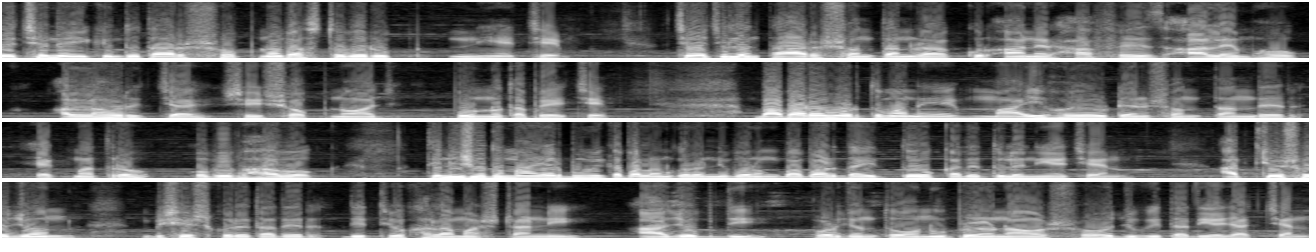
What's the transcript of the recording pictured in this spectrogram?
বেছে নেই, কিন্তু তার স্বপ্ন বাস্তবে রূপ নিয়েছে। চেয়েছিলেন তার সন্তানরা কুরআনের হাফেজ, আলেম হোক, আল্লাহর ইচ্ছায় সেই স্বপ্ন আজ পূর্ণতা পেয়েছে। বাবারও বর্তমানে মাই হয়ে ওঠেন সন্তানদের একমাত্র অভিভাবক। তিনি শুধু মায়ের ভূমিকা পালন করেননি, বরং বাবার দায়িত্ব কাঁধে তুলে নিয়েছেন। আত্মীয় স্বজন, বিশেষ করে তাদের দ্বিতীয় খালা মাস্টারনি, আজ অবধি পর্যন্ত অনুপ্রেরণা ও সহযোগিতা দিয়ে যাচ্ছেন।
